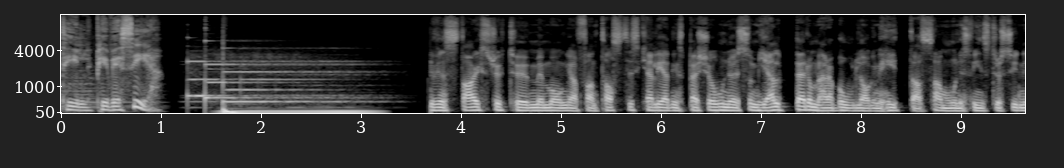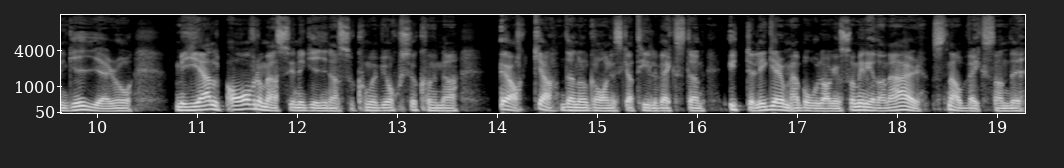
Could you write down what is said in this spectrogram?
till PWC. Det är en stark struktur med många fantastiska ledningspersoner som hjälper de här bolagen att hitta samordningsvinster och synergier. Och med hjälp av de här synergierna så kommer vi också kunna öka den organiska tillväxten ytterligare i de här bolagen som redan är snabbväxande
